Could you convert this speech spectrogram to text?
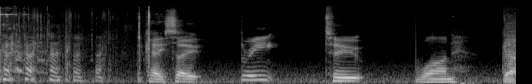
okay, so three, two, one, go.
